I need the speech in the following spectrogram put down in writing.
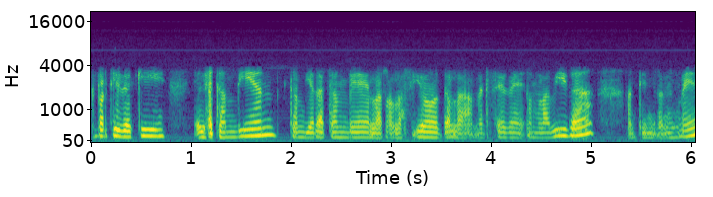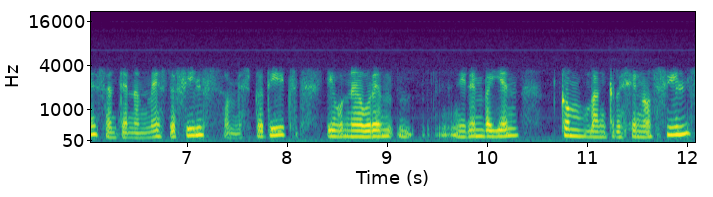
A partir d'aquí, ells canvien, canviarà també la relació de la Mercede amb la vida, en tindran més, en tenen més de fills, són més petits, i ho anirem veient com van creixent els fills,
